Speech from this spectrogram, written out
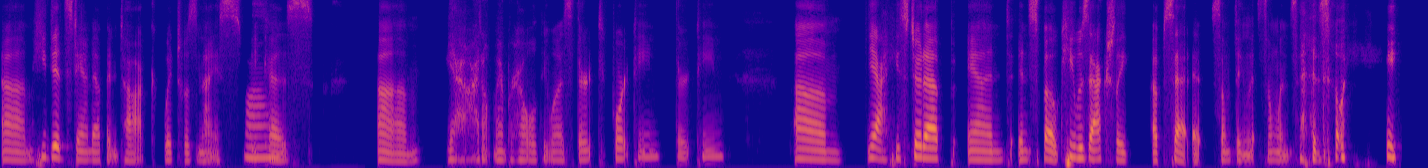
Um, he did stand up and talk, which was nice wow. because, um, yeah, I don't remember how old he was 13, 14, 13. Um, yeah, he stood up and and spoke. He was actually upset at something that someone said. So he,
